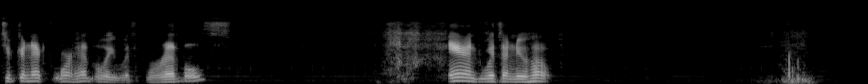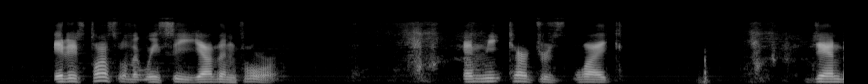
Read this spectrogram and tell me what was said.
to connect more heavily with Rebels and with A New Hope. It is possible that we see Yavin 4 and meet characters like Jan.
